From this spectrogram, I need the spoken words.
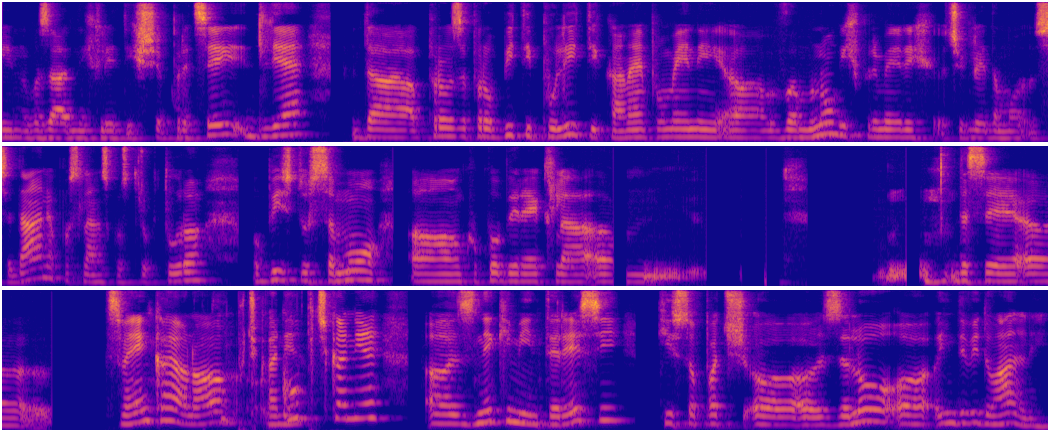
in v zadnjih letih še precej dlje, da pravzaprav biti politika ne pomeni uh, v mnogih primerih, če gledamo sedanjo poslansko strukturo, v bistvu samo, uh, kako bi rekla. Um, Da se uh, cvenkajo, no, kupčkanje, kupčkanje uh, z nekimi interesi, ki so pač uh, zelo uh, individualni.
